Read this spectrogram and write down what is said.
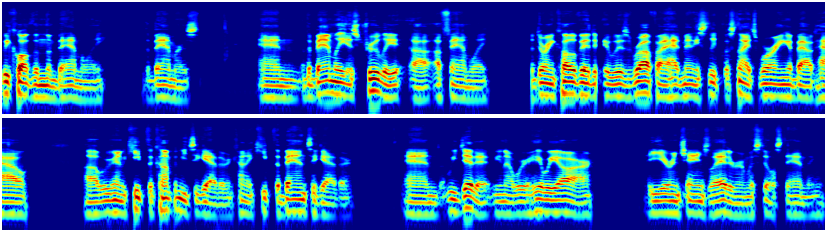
We call them the family, the Bammers. And the family is truly uh, a family. During COVID, it was rough. I had many sleepless nights worrying about how uh, we are going to keep the company together and kind of keep the band together. And we did it. You know, we're here we are a year and change later, and we're still standing.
